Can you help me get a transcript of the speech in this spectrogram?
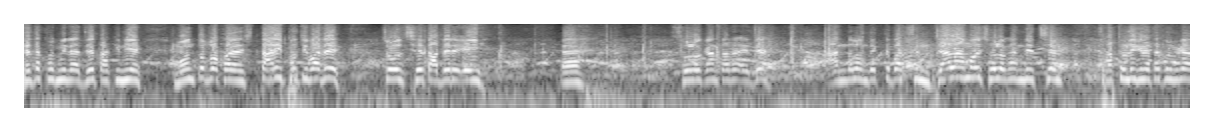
নেতাকর্মীরা যে তাকে নিয়ে মন্তব্য করেন, তারই প্রতিবাদে চলছে তাদের এই স্লোগান তাদের এই যে আন্দোলন দেখতে পাচ্ছেন জ্বালাময় স্লোগান দিচ্ছেন ছাত্রলীগ হুঁশিয়ার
